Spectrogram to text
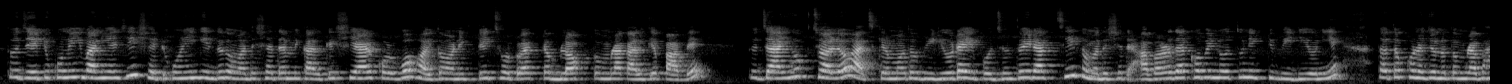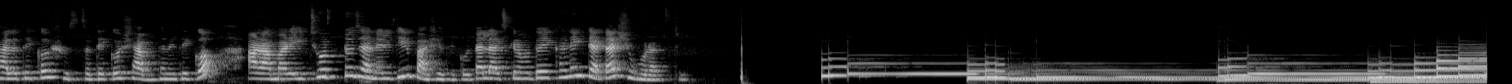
তো যেটুকুনি বানিয়েছি, সেটুকুনি কিন্তু তোমাদের সাথে আমি কালকে শেয়ার করব। হয়তো অনেকটাই ছোট একটা ব্লগ তোমরা কালকে পাবে। তো যাই হোক, চলো আজকের মতো ভিডিওটা এই পর্যন্তই রাখছি। তোমাদের সাথে আবারও দেখা হবে নতুন একটি ভিডিও নিয়ে। ততক্ষণের জন্য তোমরা ভালো থেকো, সুস্থ থেকো, সাবধানে থেকো। আর আমার এই ছোট্ট চ্যানেলটির পাশে থেকো। তাহলে আজকের মতো এখানেই, টাটা, শুভরাত্রি।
